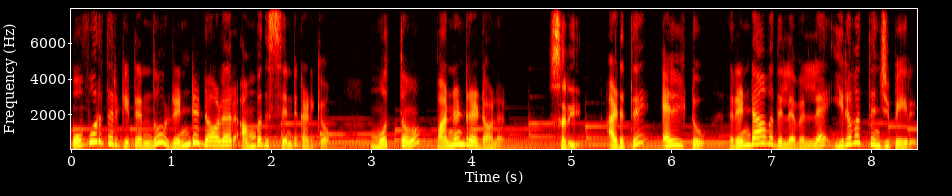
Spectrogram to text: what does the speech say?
ஒவ்வொருத்தர் கிட்ட இருந்தும் ரெண்டு டாலர் ஐம்பது சென்ட் கிடைக்கும். மொத்தம் பன்னெண்டரை டாலர் சரி. அடுத்து எல் டூ ரெண்டாவது லெவல்ல இருபத்தஞ்சு பேர்.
